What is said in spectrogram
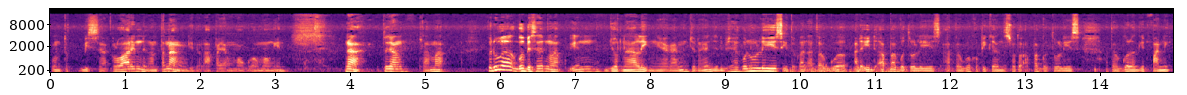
untuk bisa keluarin dengan tenang gitu apa yang mau gue omongin. Nah itu yang pertama. Kedua gue biasanya ngelakuin journaling ya kan? Journaling jadi biasanya gue nulis gitu kan? Atau gue ada ide apa gue tulis atau gue kepikiran sesuatu apa gue tulis atau gue lagi panik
